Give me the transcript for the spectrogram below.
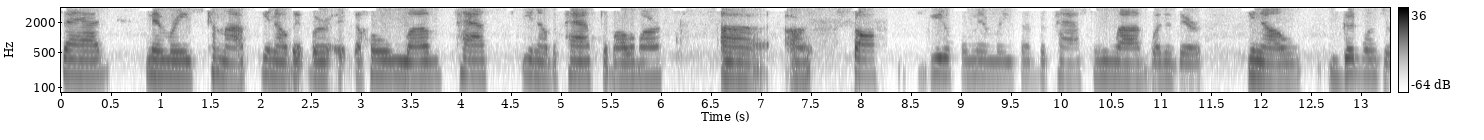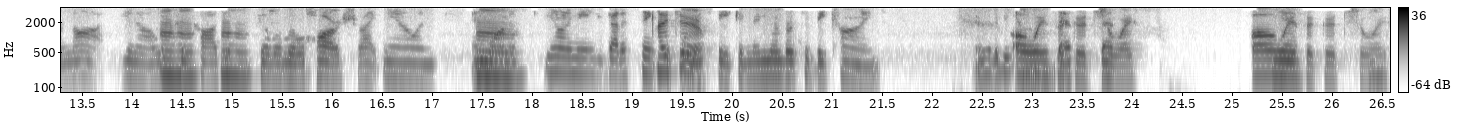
sad memories come up you know that were the whole love past you know the past of all of our uh our soft beautiful memories of the past and love whether they're you know good ones or not. You know, it mm-hmm, could cause mm-hmm. us to feel a little harsh right now and and mm. want to, you know what I mean? You got to think I before do. you speak and remember to be kind. Remember to be Always kind. a good that's, choice. Always yeah. a good choice.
